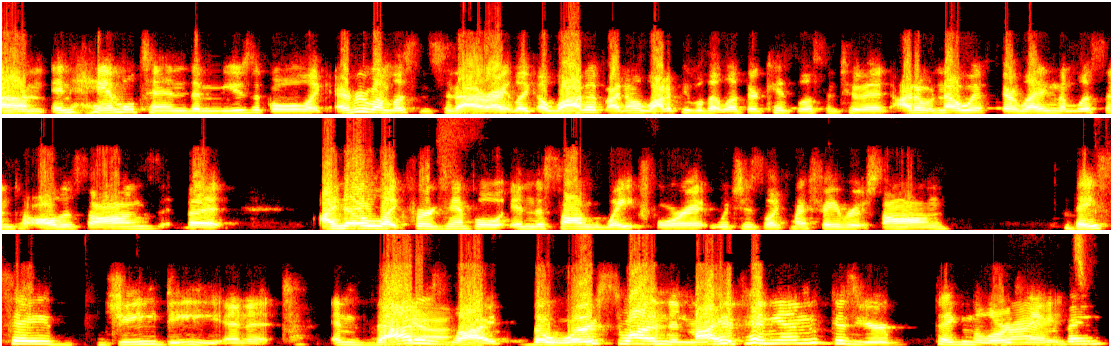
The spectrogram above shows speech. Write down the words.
Um, in Hamilton, the musical, like everyone listens to that, right? Like a lot of, I know a lot of people that let their kids listen to it. I don't know if they're letting them listen to all the songs, but I know, like, for example, in the song Wait for It, which is like my favorite song, they say GD in it. And that Yeah. is like the worst one, in my opinion, because you're taking the Lord's name right, vain.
